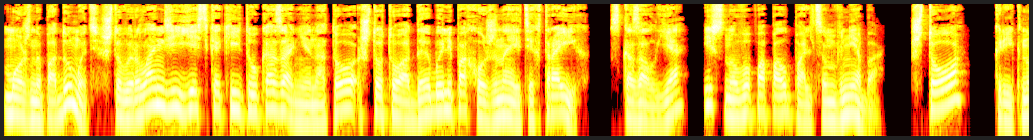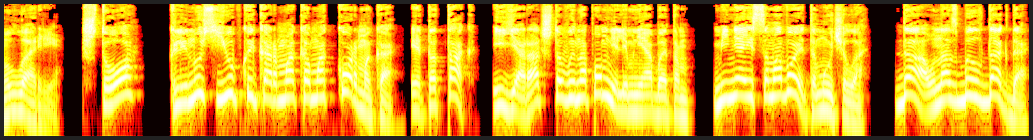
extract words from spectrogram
Можно подумать, что в Ирландии есть какие-то указания на то, что Туаде были похожи на этих троих, сказал я и снова попал пальцем в небо. Что? крикнул Ларри. Что? Клянусь юбкой Кармака Маккормака, это так, и я рад, что вы напомнили мне об этом. Меня и самого это мучило. Да, у нас был Дагда,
